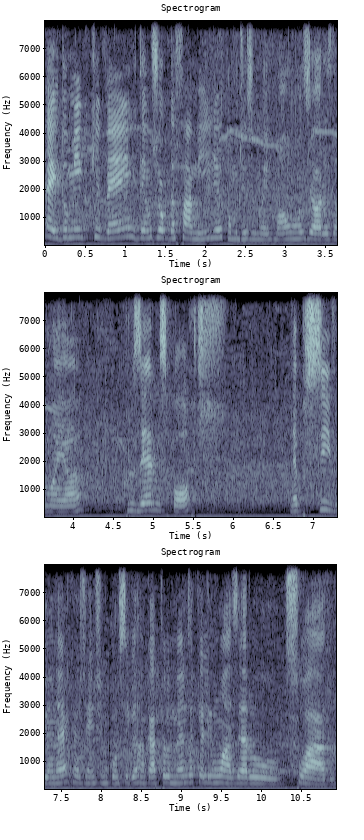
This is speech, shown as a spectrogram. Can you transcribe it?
É, e domingo que vem tem um jogo da família, como diz o meu irmão, 11 horas da manhã. Cruzeiro Esporte. Não é possível, né, que a gente não consiga arrancar pelo menos aquele 1 a 0 suado.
